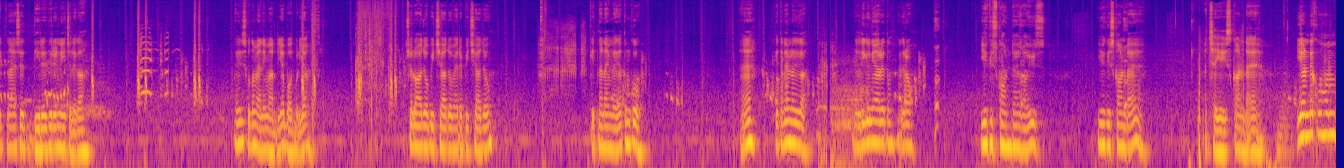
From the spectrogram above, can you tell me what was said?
इतना ऐसे धीरे धीरे नहीं चलेगा। भाई इसको तो मैंने ही मार दिया। बहुत बढ़िया। चलो, आ जाओ, पीछे आ जाओ, मेरे पीछे आ जाओ। कितना टाइम लगेगा तुमको? हैं? कितना टाइम लगेगा? जल्दी क्यों नहीं आ रहे तुम? इधर आओ। ये किसका अंडा है गाइस ये किसका अंडा है? अच्छा ये इसका अंडा है। ये अंडे को हम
